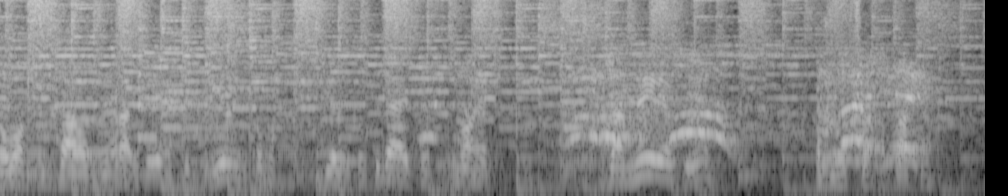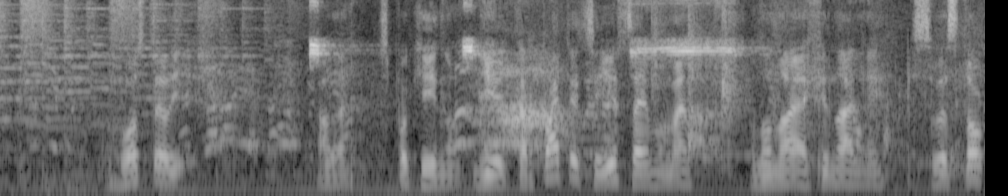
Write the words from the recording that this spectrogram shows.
Соломний здало зіграв, дає на Біленькому. Біленькому кидається в ноги Данилів і кажеться атака гостей. Але спокійно діють Карпатівці і в цей момент лунає фінальний свисток.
